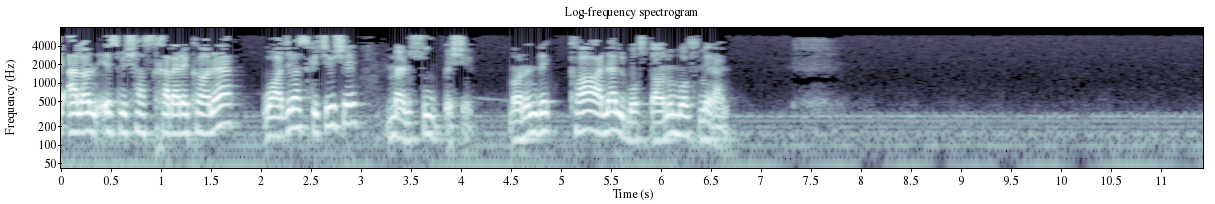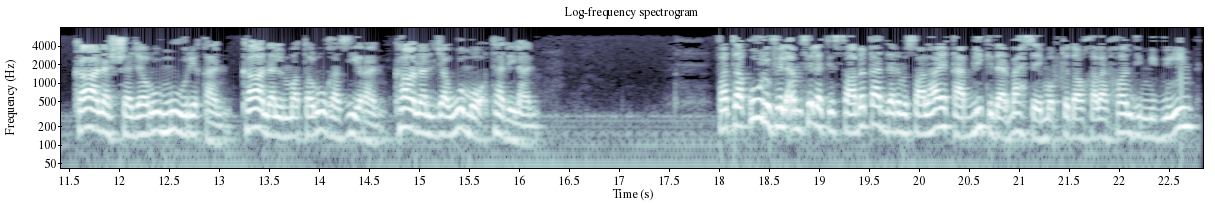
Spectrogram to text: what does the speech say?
که الان اسمش هست خبر کانه واجب است که چی بشه؟ منصوب بشه. مانند کان البستان مثمرا. كان الشجر مورقا كان المطر غزيرا كان الجو معتدلا. فتقول في الأمثلة السابقة در مثالهای قبلی که در بحث مبتدا خبر خواندیم میگوییم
